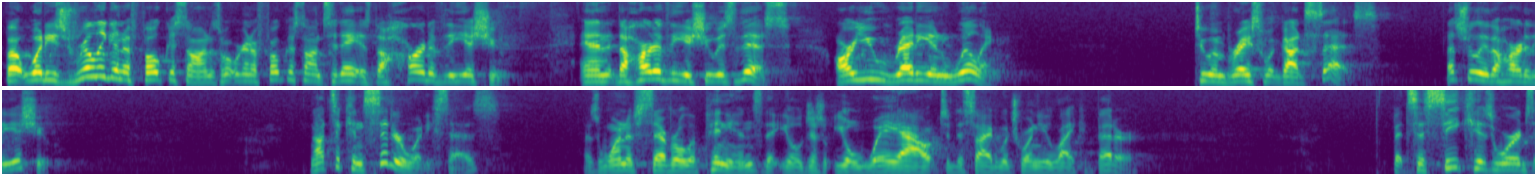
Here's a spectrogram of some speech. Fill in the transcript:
But what he's really going to focus on is what we're going to focus on today is the heart of the issue. And the heart of the issue is this Are you ready and willing to embrace what God says? That's really the heart of the issue. Not to consider what he says as one of several opinions that you'll just you'll weigh out to decide which one you like better. But to seek his words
